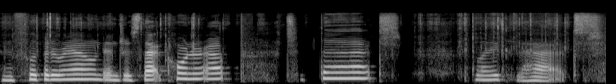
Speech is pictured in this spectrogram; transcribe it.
And flip it around and just that corner up to that like that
